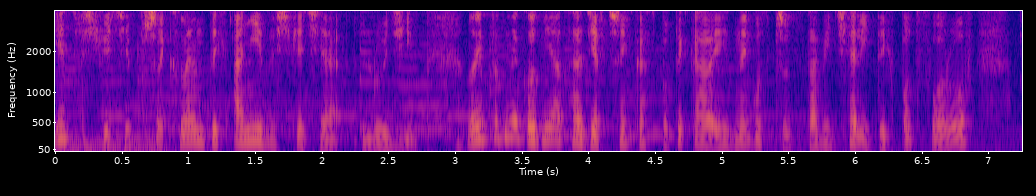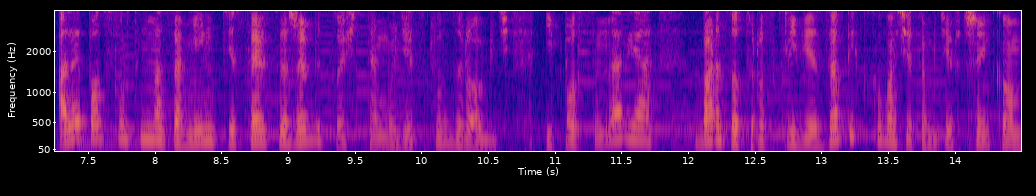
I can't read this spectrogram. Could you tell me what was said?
Jest w świecie przeklętych, a nie w świecie ludzi. No i pewnego dnia ta dziewczynka spotyka jednego z przedstawicieli tych potworów, ale potwór ten ma za miękkie serce, żeby coś temu dziecku zrobić. I postanawia bardzo troskliwie zaopiekować się tą dziewczynką,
